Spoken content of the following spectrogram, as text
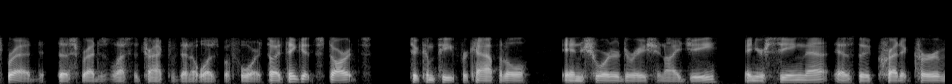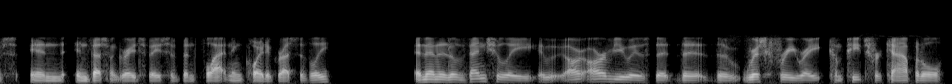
spread. The spread is less attractive than it was before. So I think it starts to compete for capital in shorter duration IG. And you're seeing that as the credit curves in investment grade space have been flattening quite aggressively. And then it eventually, our, our view is that the, the risk free rate competes for capital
